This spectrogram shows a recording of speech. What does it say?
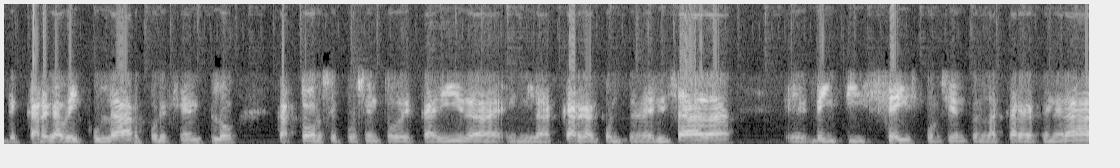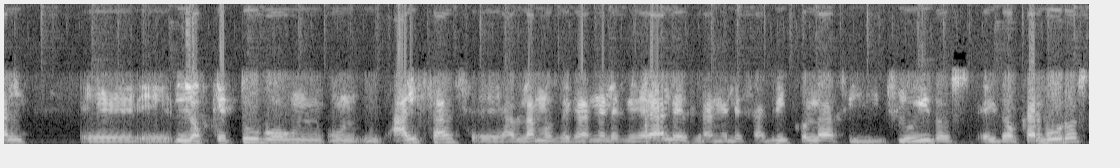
de, carga vehicular, por ejemplo, 14% de caída en la carga contenerizada, 26% eh, en la carga general. lo que tuvo un, un alzas, hablamos de graneles minerales, graneles agrícolas y fluidos e hidrocarburos,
